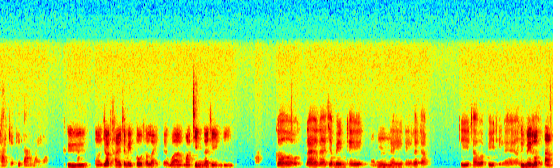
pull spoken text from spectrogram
target ที่ตั้งไว้ได้คือเอ่อยอดขายจะไม่โตเท่าไหร่ แต่ว่า margin น่าจะยังดี ก็น่าน่าจะเมนเทนอืมในในระดับที่เท่ากับปีที่แล้ว คือไม่ลดตาม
